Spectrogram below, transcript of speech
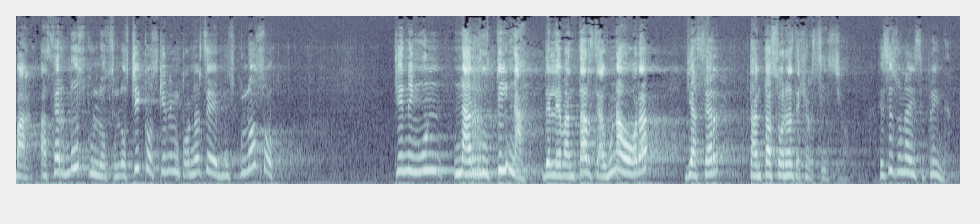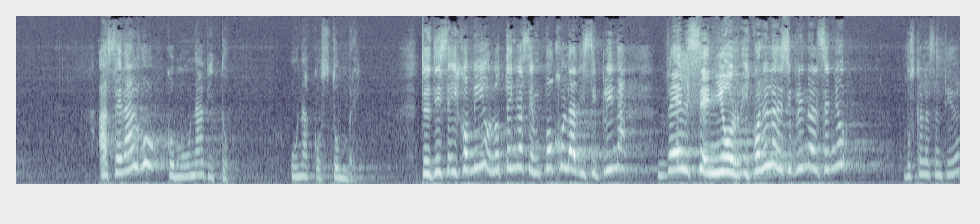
va a hacer músculos. Los chicos quieren ponerse musculoso. Tienen una rutina de levantarse a una hora y hacer tantas horas de ejercicio. Esa es una disciplina. Hacer algo como un hábito, una costumbre. Entonces dice, hijo mío, no tengas en poco la disciplina del Señor. ¿Y cuál es la disciplina del Señor? Busca la santidad.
